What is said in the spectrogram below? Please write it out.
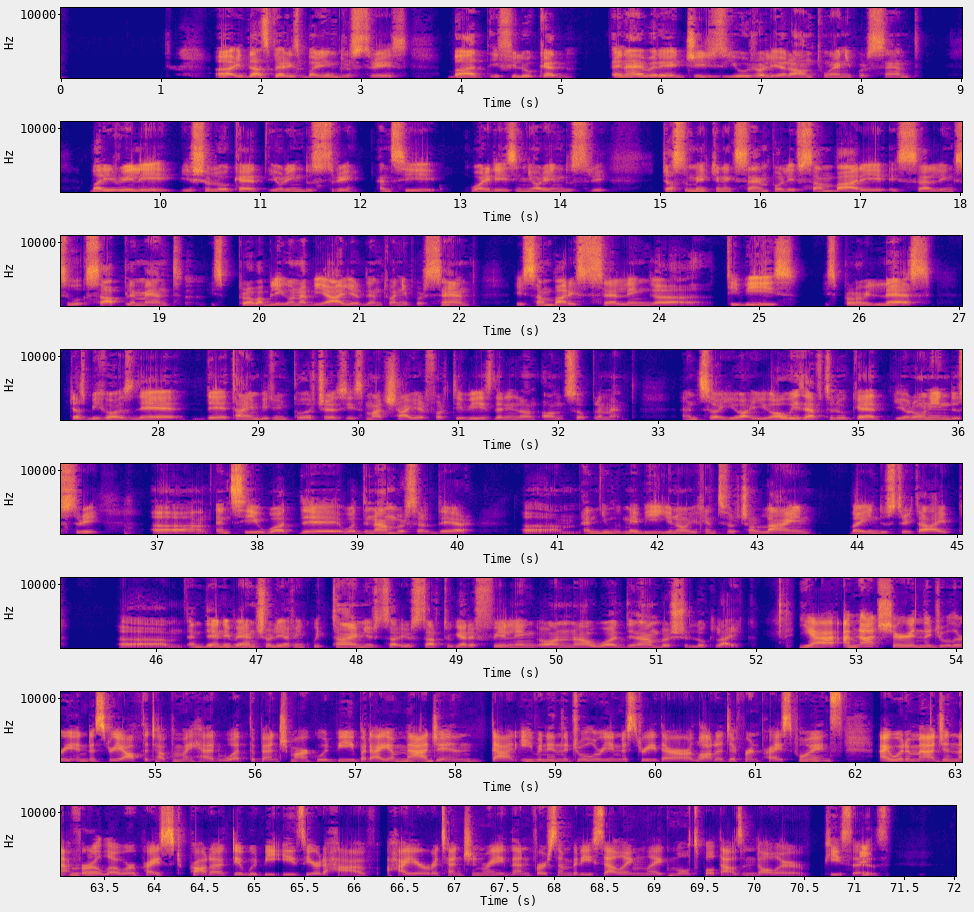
Uh, it does vary by industries, but if you look at an average is usually around 20%, but it really, you should look at your industry and see what it is in your industry. Just to make an example, if somebody is selling su- supplement, it's probably to be higher than 20%. If somebody is selling uh, TVs, it's probably less just because the the time between purchase is much higher for TVs than on, on supplement. And so you you always have to look at your own industry uh, and see what the what the numbers are there. Um, and you maybe you know you can search online by industry type. Um, and then eventually i think with time you start you start to get a feeling on uh, what the numbers should look like yeah, I'm not sure in the jewelry industry off the top of my head what the benchmark would be, but I imagine that even in the jewelry industry, there are a lot of different price points. I would imagine that mm-hmm. for a mm-hmm. lower priced product, it would be easier to have a higher retention rate than for somebody selling like multiple thousand dollar pieces.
